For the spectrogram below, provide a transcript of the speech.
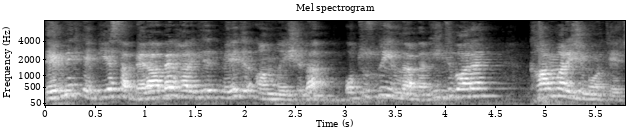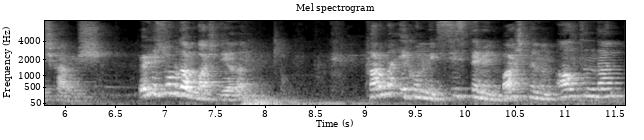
devletle piyasa beraber hareket etmelidir anlayışı da 30'lu yıllardan itibaren karma rejimi ortaya çıkarmış. Öyleyse oradan başlayalım. Karma ekonomik sistemin başlığının altından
